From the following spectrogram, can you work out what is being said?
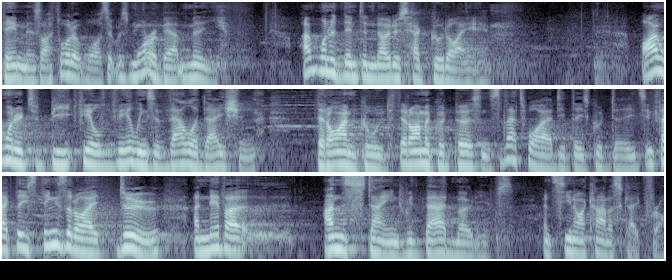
them as I thought it was. It was more about me. I wanted them to notice how good I am. I wanted to be, feel feelings of validation that I'm good, that I'm a good person. So that's why I did these good deeds. In fact, these things that I do are never unstained with bad motives and sin I can't escape from.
